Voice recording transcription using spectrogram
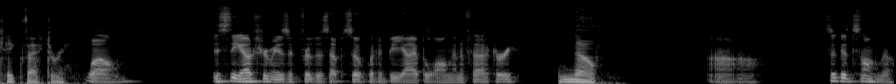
Cake factory. Well, is the outro music for this episode going to be "I Belong in a Factory"? No. Uh, it's a good song though.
